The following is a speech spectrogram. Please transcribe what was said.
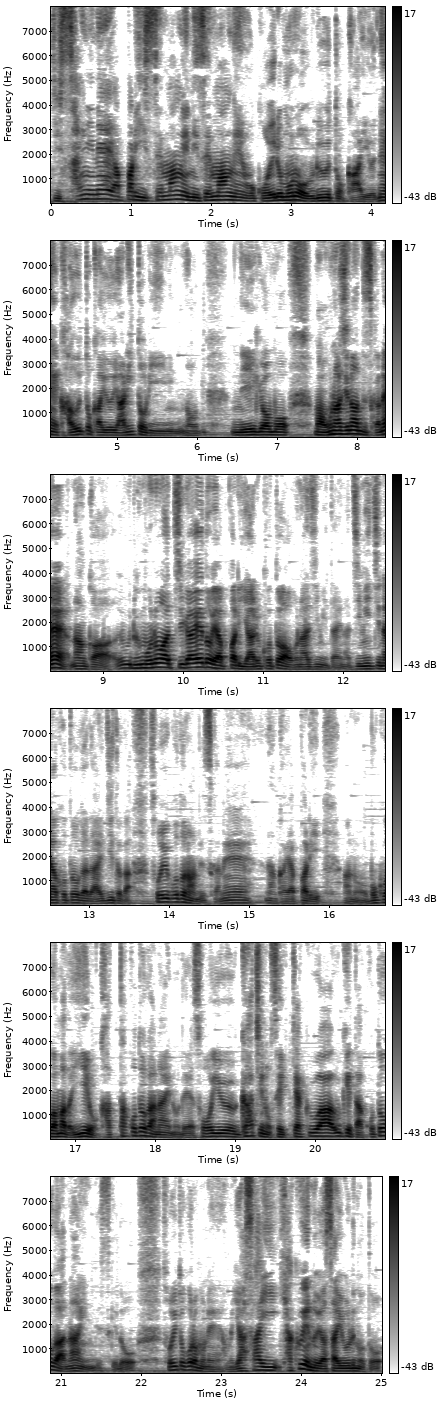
実際にね、やっぱり1000万万円、2000万円を超えるものを売るとかいうね、買うとかいうやりとりの営業も、まあ同じなんですかね。なんか、売るものは違えど、やっぱりやることは同じみたいな、地道なことが大事とか、そういうことなんですかね。なんかやっぱり、あの、僕はまだ家を買ったことがないので、そういうガチの接客は受けたことがないんですけど、そういうところもね、野菜、100円の野菜を売るのと、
